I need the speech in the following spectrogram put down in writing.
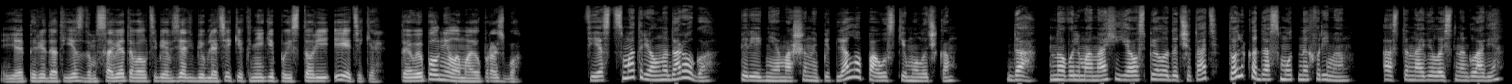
Я перед отъездом советовал тебе взять в библиотеке книги по истории и этике. Ты выполнила мою просьбу? Фест смотрел на дорогу. Передняя машина петляла по узким улочкам. Да, но в альманахе я успела дочитать только до смутных времен. Остановилась на главе,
